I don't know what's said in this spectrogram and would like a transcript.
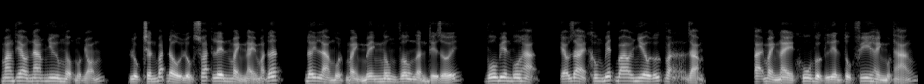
Mang theo nam như mộng một nhóm, lục trần bắt đầu lục soát lên mảnh này mặt đất, đây là một mảnh mênh mông vô ngần thế giới, vô biên vô hạn, kéo dài không biết bao nhiêu ước vạn giảm tại mảnh này khu vực liên tục phi hành một tháng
